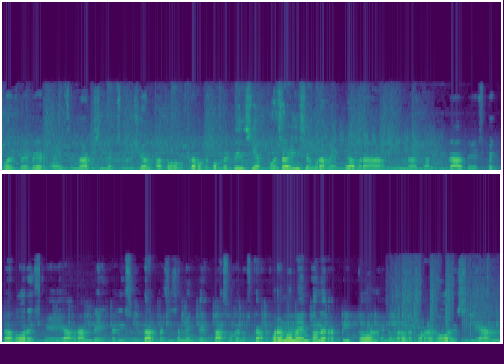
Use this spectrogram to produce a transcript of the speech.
pues de ver en su máxima expresión a todos los carros de competencia, pues ahí seguramente habrá una cantidad de espectadores que habrán de, disfrutar precisamente el paso de los carros. Por el momento, le repito, el número de corredores que han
